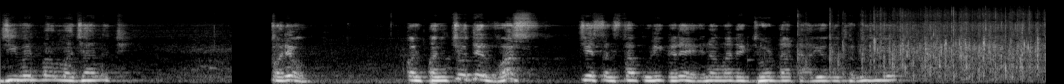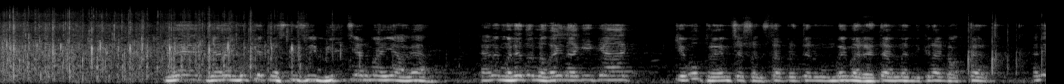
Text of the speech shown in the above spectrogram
જીવનમાં મજા નથી. કર્યો. પણ પંચોતેર વર્ષ જે સંસ્થા પૂરી કરે, એના માટે જોરદાર તાળીઓ તો થવી જોઈએ. મેં જ્યારે મુખ્ય ટ્રસ્ટી શ્રી બિલ ચેરમાં અહીંયા આવ્યા, ત્યારે મને તો નવાઈ લાગી કે આ કેવો પ્રેમ છે સંસ્થા પ્રત્યે મુંબઈમાં રહેતા એમના દીકરા ડોક્ટર. અને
